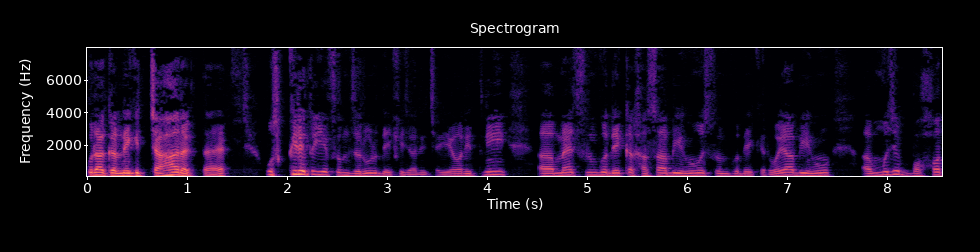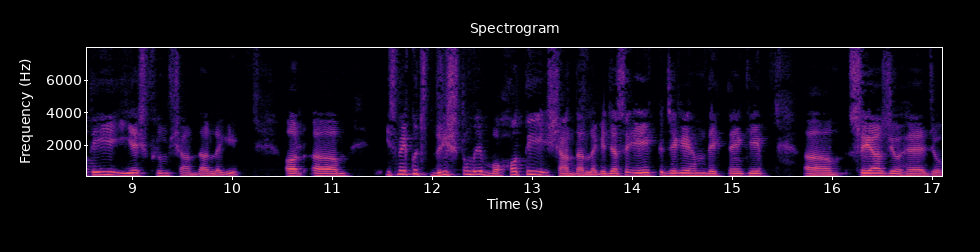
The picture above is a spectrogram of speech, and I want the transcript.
पूरा करने की चाह रखता है उसके लिए तो ये फ़िल्म ज़रूर देखी जानी चाहिए। और इतनी अ, मैं इस फ़िल्म को देखकर हंसा भी हूँ इस फ़िल्म को देख रोया भी हूँ मुझे बहुत ही ये फ़िल्म शानदार लगी। और अ, इसमें कुछ दृश्य तो मुझे बहुत ही शानदार लगे। जैसे एक जगह हम देखते हैं कि श्रेयस जो है जो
